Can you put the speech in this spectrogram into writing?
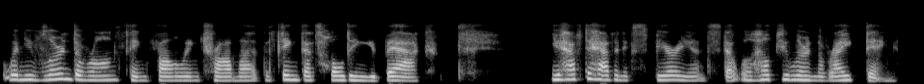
when you've learned the wrong thing following trauma, the thing that's holding you back, you have to have an experience that will help you learn the right thing.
